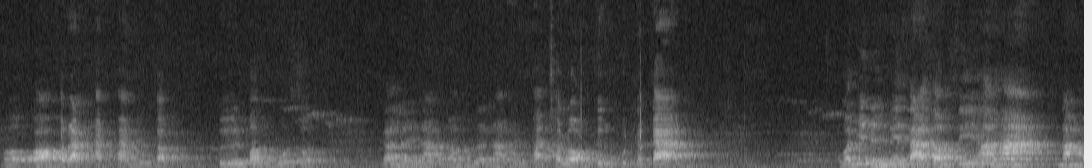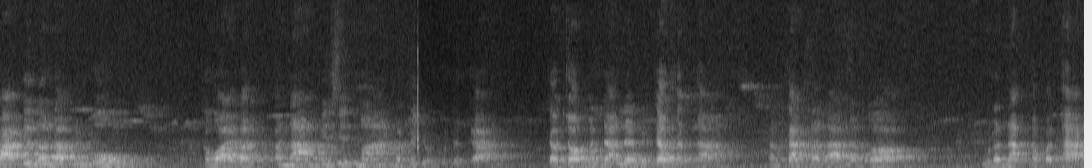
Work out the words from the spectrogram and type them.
เพราะก่อประดับหักพังอยู่กับพื้นพระอุโบสถ ก็เลยนำมาบูรณะเป็นพระฉลองกึ่งพุทธกาลวันที่หนึ่งเมษายนสองสี่ห้าห้านำพระขึ้นระดับเป็นองค์ ถวายพระพระนามพิชิตมารมัธยมพุทธการเจ้าจอมบรรดาเลื่อนเป็นเจ้าศรัทธาทั้งสร้างศาลาแล้วก็บูรณะพระประธาน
